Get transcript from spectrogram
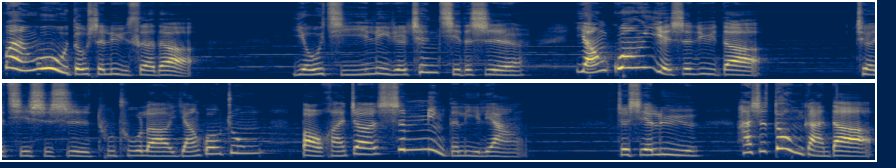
万物都是绿色的，尤其令人称奇的是，阳光也是绿的。这其实是突出了阳光中饱含着生命的力量。这些绿还是动感的，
